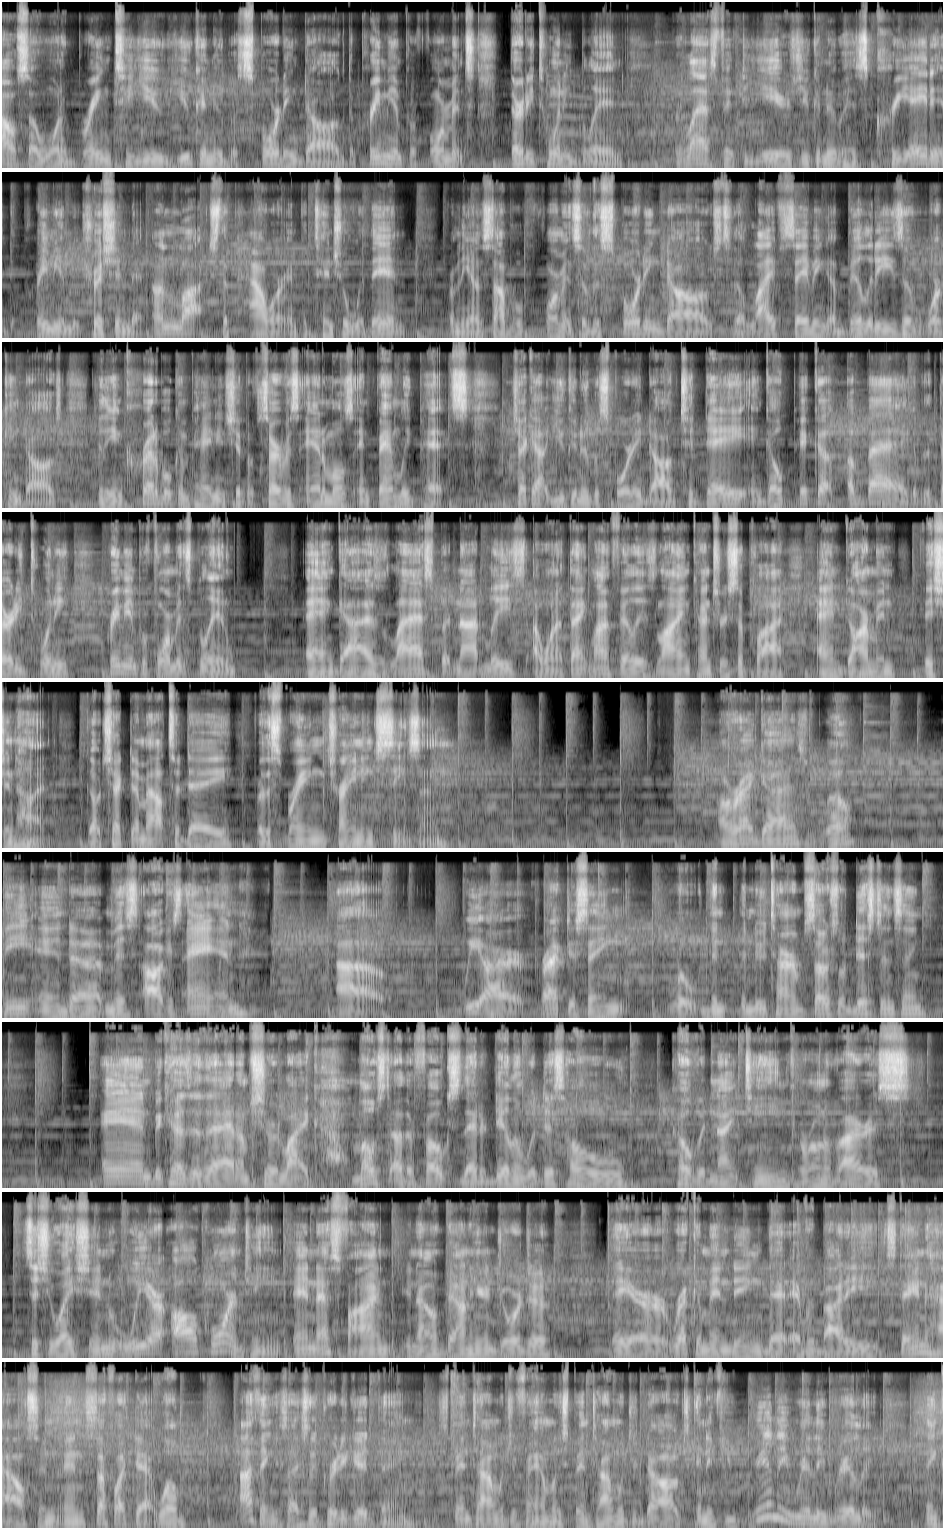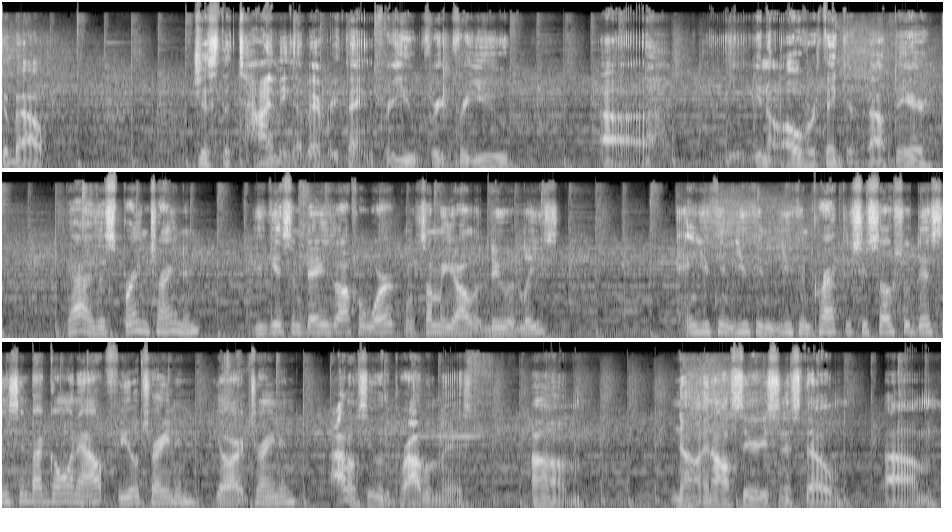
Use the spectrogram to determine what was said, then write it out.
I also want to bring to you Eukanuba Sporting Dog, the premium performance 3020 blend. For the last 50 years, Eukanuba has created premium nutrition that unlocks the power and potential within. From the unstoppable performance of the sporting dogs to the life saving abilities of working dogs to the incredible companionship of service animals and family pets. Check out Eukanuba Sporting Dog today and go pick up a bag of the 3020 Premium Performance Blend. And guys, last but not least, I want to thank my affiliates Lion Country Supply and Garmin Fish and Hunt. Go check them out today for the spring training season. All right, guys. Well, me and uh, Miss August Ann, uh, we are practicing the, the new term social distancing. And because of that, I'm sure, like most other folks that are dealing with this whole COVID 19 coronavirus situation, we are all quarantined. And that's fine. You know, down here in Georgia, they are recommending that everybody stay in the house and, and stuff like that. Well, I think it's actually a pretty good thing spend time with your family, spend time with your dogs. And if you really, really, really think about just the timing of everything for you, for, for you, uh, you know, overthinkers out there, guys, it's spring training. You get some days off of work, well, some of y'all do at least. And you can you can you can practice your social distancing by going out, field training, yard training. I don't see what the problem is. Um, no, in all seriousness though, um,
